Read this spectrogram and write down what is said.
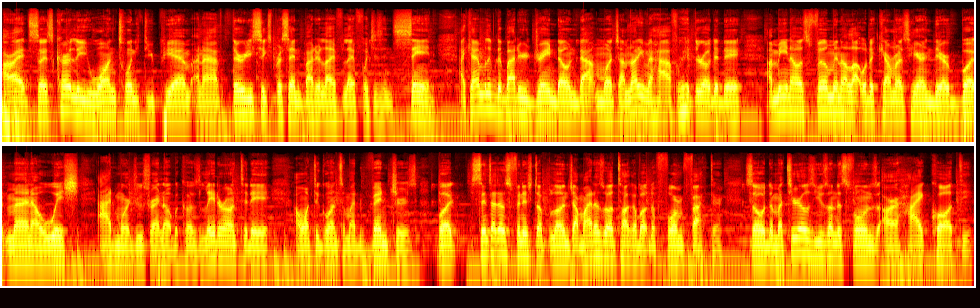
Alright, so it's currently 1.23 p.m. and I have 36% battery life left, which is insane. I can't believe the battery drained down that much. I'm not even halfway throughout the day. I mean, I was filming a lot with the cameras here and there, but man, I wish I had more juice right now because later on today, I want to go on some adventures. But since I just finished up lunch, I might as well talk about the form factor. So the materials used on these phones are high quality,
